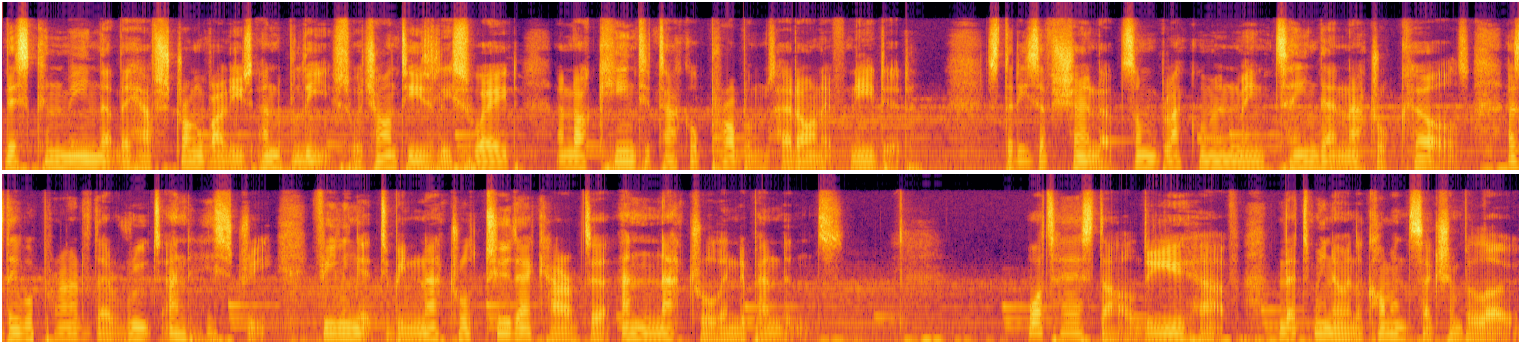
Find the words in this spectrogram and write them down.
This can mean that they have strong values and beliefs which aren't easily swayed and are keen to tackle problems head on if needed. Studies have shown that some black women maintained their natural curls as they were proud of their roots and history, feeling it to be natural to their character and natural independence. What hairstyle do you have? Let me know in the comments section below.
